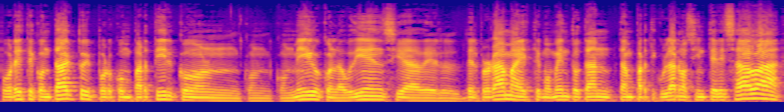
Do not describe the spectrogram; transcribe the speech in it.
por este contacto y por compartir con, conmigo, con la audiencia del, del, programa, este momento tan, tan particular. Nos interesaba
